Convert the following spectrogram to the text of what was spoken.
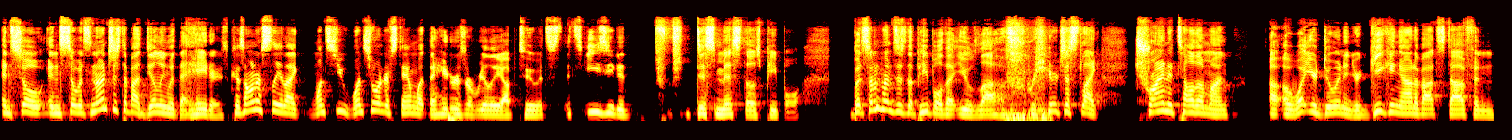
And so, and so it's not just about dealing with the haters. Cause honestly, like once you, once you understand what the haters are really up to, it's, it's easy to dismiss those people. But sometimes it's the people that you love where you're just like trying to tell them on uh, uh, what you're doing and you're geeking out about stuff and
